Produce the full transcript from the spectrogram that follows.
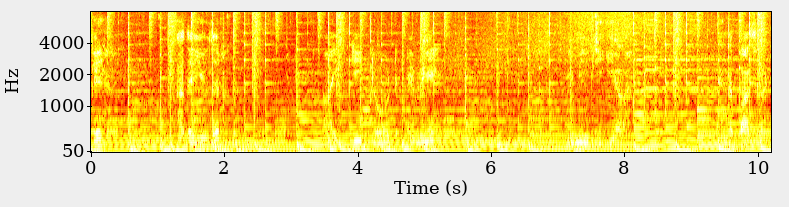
okay? Other user. It.ma and the password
